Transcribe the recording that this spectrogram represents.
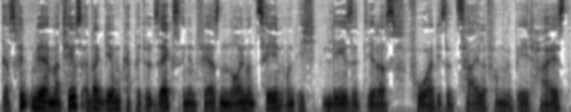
das finden wir im Matthäusevangelium Kapitel 6 in den Versen 9 und 10 und ich lese dir das vor. Diese Zeile vom Gebet heißt,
